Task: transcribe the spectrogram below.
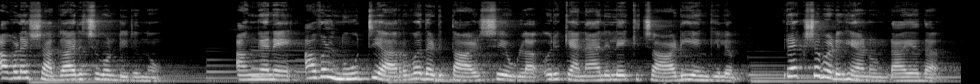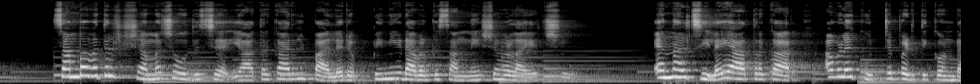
അവളെ ശകാരിച്ചുകൊണ്ടിരുന്നു. അങ്ങനെ അവൾ നൂറ്റി അറുപതടി താഴ്ചയുള്ള ഒരു കനാലിലേക്ക് ചാടിയെങ്കിലും രക്ഷപ്പെടുകയാണ് ഉണ്ടായത്. സംഭവത്തിൽ ക്ഷമ ചോദിച്ച് യാത്രക്കാരിൽ പലരും പിന്നീട് അവൾക്ക് സന്ദേശങ്ങൾ അയച്ചു. എന്നാൽ ചില യാത്രക്കാർ അവളെ കുറ്റപ്പെടുത്തിക്കൊണ്ട്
